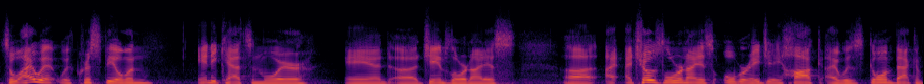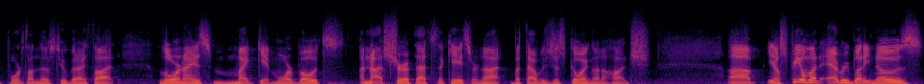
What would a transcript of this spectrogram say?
So I went with Chris Spielman, Andy Katzenmoyer, and uh, James Laurinaitis. Uh, I, I, chose Laurinaitis over AJ Hawk. I was going back and forth on those two, but I thought Laurinaitis might get more votes. I'm not sure if that's the case or not, but that was just going on a hunch. Uh, you know, Spielman, everybody knows.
